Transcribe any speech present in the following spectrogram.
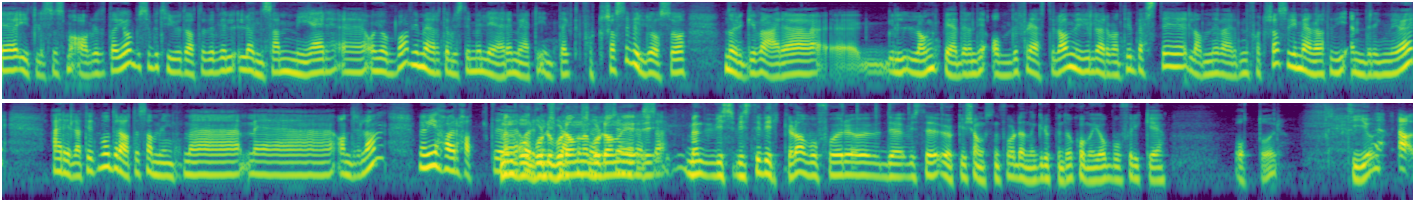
eh, ytelsene som er avledet av jobb, så betyr jo det at det vil lønne seg mer eh, å jobbe. Vi mener at det vil stimulere mer til inntekt. Fortsatt så vil jo også Norge være eh, langt bedre enn de aller fleste land. Vi vil være blant de beste landene i verden fortsatt. Så vi mener at de endringene vi gjør, er relativt moderate sammenlignet med, med, andre land. Men vi har hatt men, hvor, hvordan, hvordan, men hvis, hvis, det virker, da, hvorfor det, hvis det øker sjansen for denne gruppen til å komme i jobb, hvorfor ikke åtte år? Ti år? Ja,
